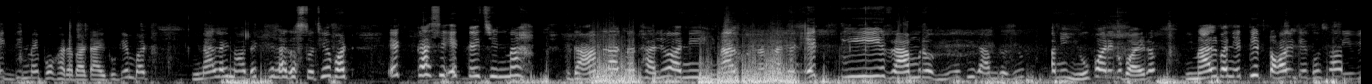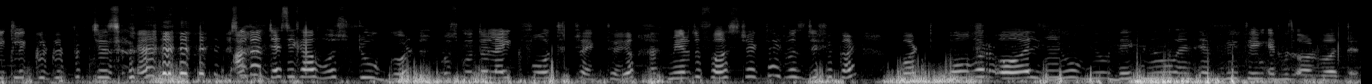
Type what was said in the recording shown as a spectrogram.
एक दिनमै पोखराबाट आइपुग्यौँ बट हिमालै नदेखेला जस्तो थियो बट एक्कासी एकैछिनमा घाम लाग्न थाल्यो अनि हिमाल खुल्न थाल्यो अनि यति राम्रो भ्यू यति राम्रो भ्यू। हिउँ परेको भएर हिमाल पनि यति टल्केको छुट good good pictures other Jessica was too good उसको त लाइक फोर्थ ट्रेक थियो यो। मेरो त फर्स्ट ट्रेक थियो it was difficult but overall and everything it was all worth it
